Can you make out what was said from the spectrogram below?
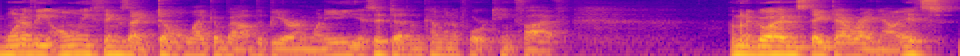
one of the only things I don't like about the BRN 180 is it doesn't come in a 14.5. I'm going to go ahead and state that right now. It's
